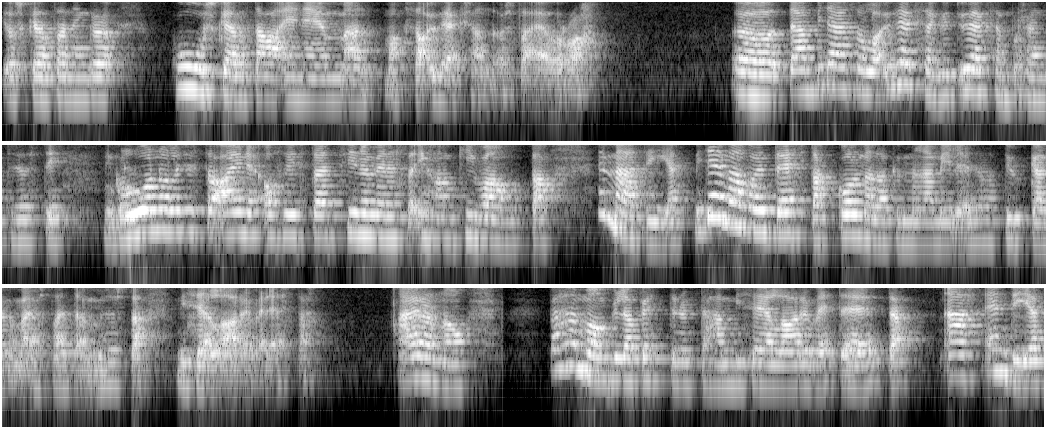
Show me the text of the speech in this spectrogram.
jos kerta niin kuusi kertaa enemmän maksaa 19 euroa. Tämän pitäisi olla 99 prosenttisesti niin luonnollisista aineosista, että siinä mielessä ihan kiva, mutta en mä tiedä. Miten mä voin testata 30 millilitra, tykkäänkö mä jostain tämmöisestä misellaarivedestä? I don't know. Vähän mä oon kyllä pettynyt tähän misellaariveteen, että Äh, en tiedä.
